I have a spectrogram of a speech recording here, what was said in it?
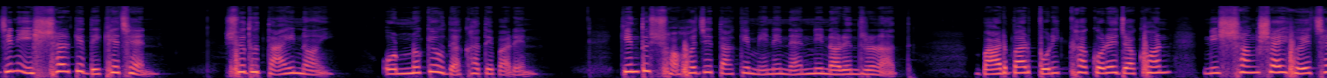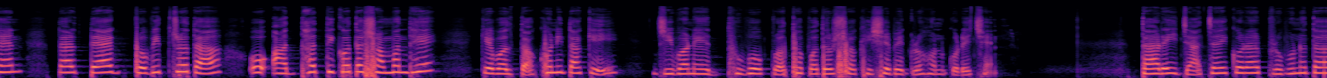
যিনি ঈশ্বরকে দেখেছেন। শুধু তাই নয় অন্যকেও দেখাতে পারেন। কিন্তু সহজে তাকে মেনে নেননি নরেন্দ্রনাথ। বারবার পরীক্ষা করে যখন নিঃসংশয় হয়েছেন তার ত্যাগ, পবিত্রতা ও আধ্যাত্মিকতা সম্বন্ধে কেবল তখনই তাকে জীবনের ধ্রুব পথপ্রদর্শক হিসেবে গ্রহণ করেছেন। তার এই যাচাই করার প্রবণতা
